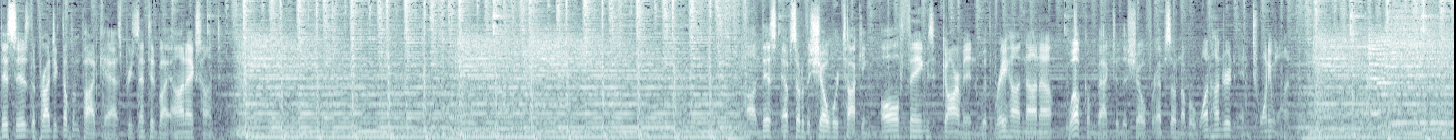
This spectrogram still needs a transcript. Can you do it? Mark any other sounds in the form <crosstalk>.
This is the Project Upland podcast presented by onX Hunt. On this episode of the show, we're talking all things Garmin with Rehan Nana. Welcome back to the show for episode number 121.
